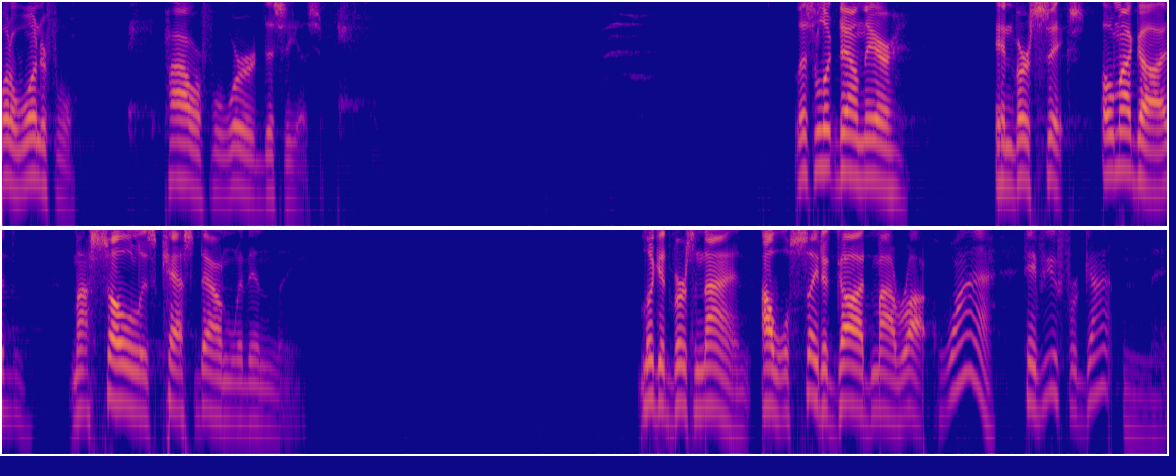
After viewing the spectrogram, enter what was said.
What a wonderful, powerful word this is. Let's look down there in verse 6. Oh my God, my soul is cast down within me. Look at verse 9. I will say to God, my rock, why have you forgotten me?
